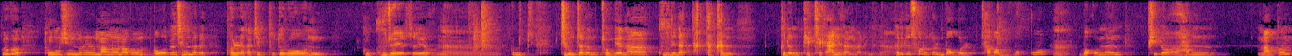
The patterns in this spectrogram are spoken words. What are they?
그리고 동식물을 막론하고 모든 생물이 벌레같이 부드러운 그 구조였어요. 네. 그럼 지금처럼 조개나 굴이나 딱딱한 그런 개체가 아니란 말입니다. 그러니까 서로들 먹을 잡아먹고 어. 먹으면 필요한 만큼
